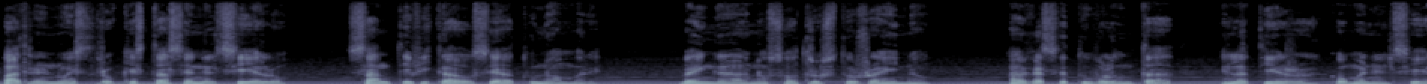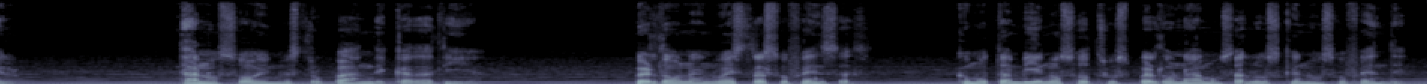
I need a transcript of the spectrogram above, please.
Padre nuestro que estás en el cielo, santificado sea tu nombre. Venga a nosotros tu reino, hágase tu voluntad, en la tierra como en el cielo. Danos hoy nuestro pan de cada día. Perdona nuestras ofensas como también nosotros perdonamos a los que nos ofenden.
